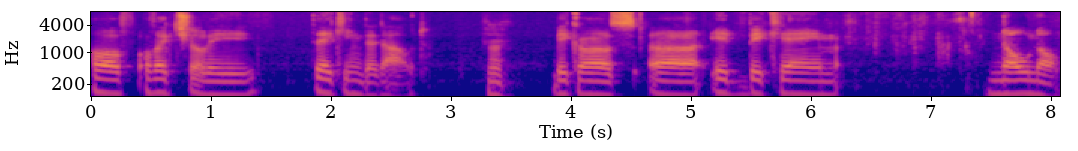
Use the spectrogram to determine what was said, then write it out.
of, of actually taking that out because uh, it became no no.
